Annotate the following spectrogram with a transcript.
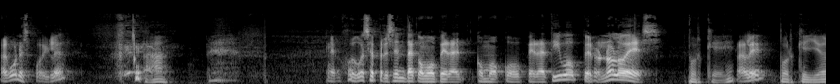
¿Algún spoiler? Ah, El juego se presenta como, opera- como cooperativo, pero no lo es. ¿por qué? ¿Vale? Porque yo,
